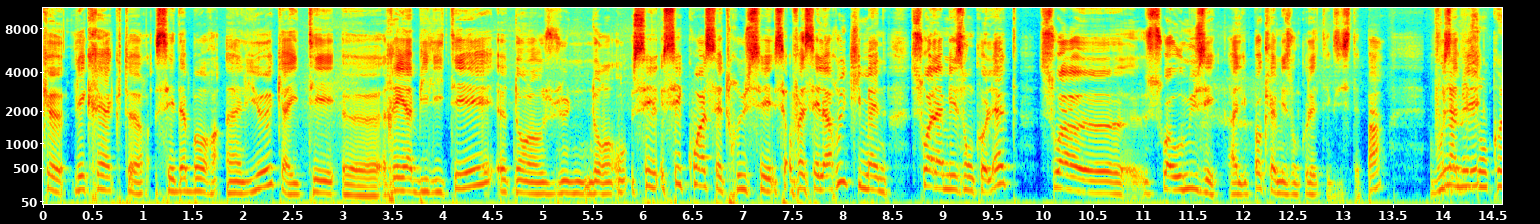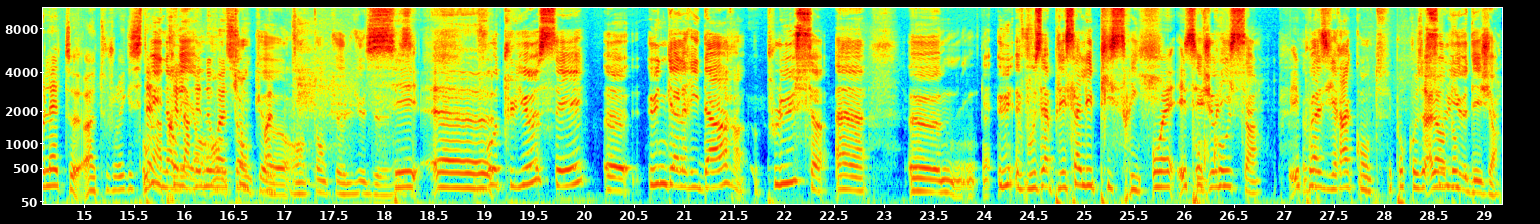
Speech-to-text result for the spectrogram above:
que les créateurs, c'est d'abord un lieu qui a été euh, réhabilité dans une. dans- c'est c'est quoi cette rue? C'est c'est- enfin c'est la rue qui mène soit à la maison Colette, soit euh, soit au musée. À l'époque, la maison Colette n'existait pas. Vous la avez- maison Colette a toujours existé. Oui, Après la rénovation, En tant que, ouais. en tant que lieu de. c'est euh, Votre lieu, c'est euh, une galerie d'art plus un. euh, vous appelez ça l'épicerie. Ouais, et c'est joli cause- ça. et pour- Vas-y, raconte. et pour cause. Ce Alors donc, lieu déjà.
